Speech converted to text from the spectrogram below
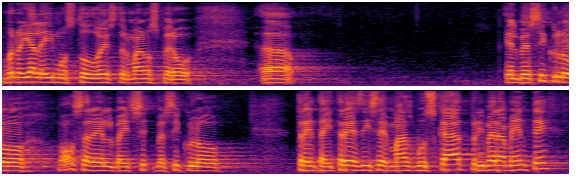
Bueno, ya leímos todo esto, hermanos, pero... Ah, el versículo, vamos a ver el versículo 33, dice, más buscad primeramente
